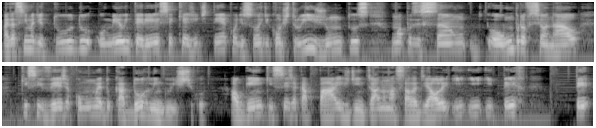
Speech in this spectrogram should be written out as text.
mas acima de tudo, o meu interesse é que a gente tenha condições de construir juntos uma posição ou um profissional que se veja como um educador linguístico, alguém que seja capaz de entrar numa sala de aula e, e, e ter, ter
